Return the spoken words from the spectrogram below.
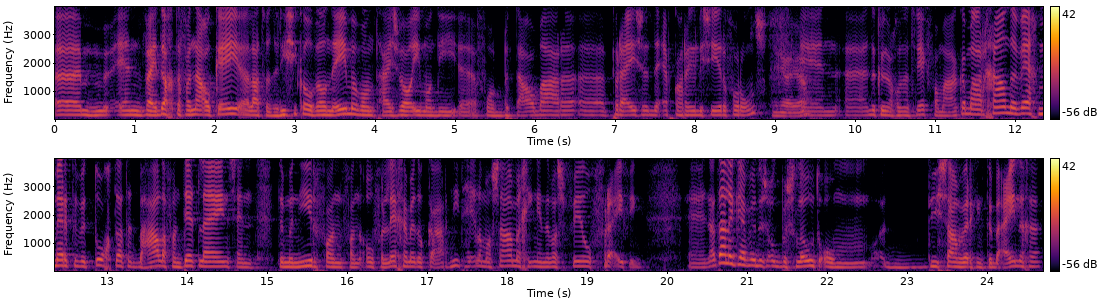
Ehm, en wij dachten van, nou oké, eh, laten we het risico wel nemen, want hij is wel iemand die eh, voor betaalbare eh, prijzen de app kan realiseren voor ons. Ja, En eh, daar kunnen we gewoon een traject van maken. Maar gaandeweg merkten we toch dat het behalen van deadlines en de manier van, van overleggen met elkaar niet helemaal samen ging en er was veel wrijving. En uiteindelijk hebben we dus ook besloten om die samenwerking te beëindigen,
